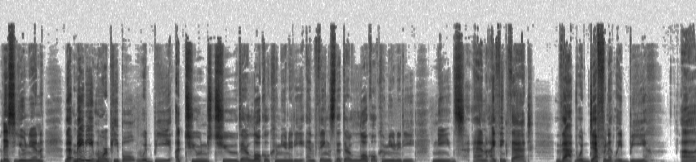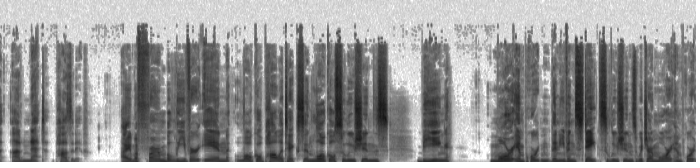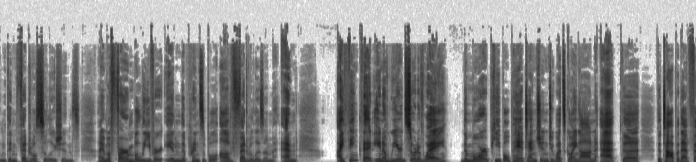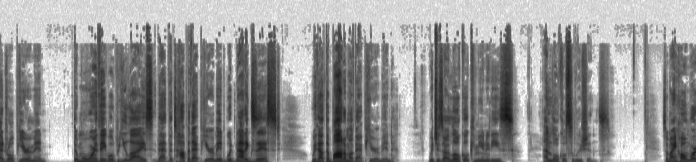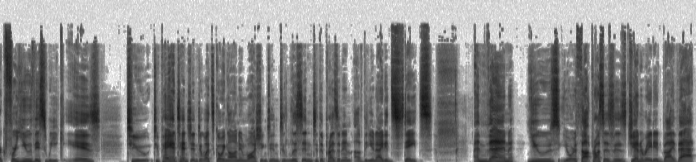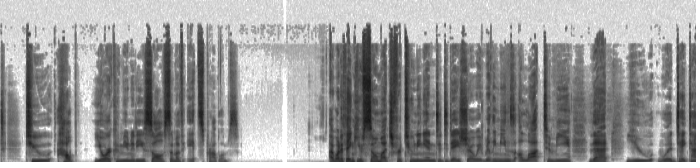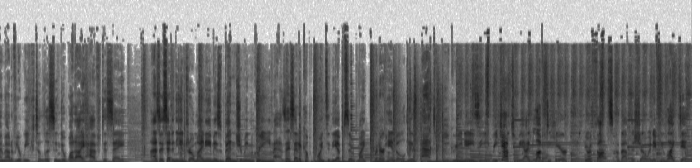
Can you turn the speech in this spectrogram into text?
this union, that maybe more people would be attuned to their local community and things that their local community needs. And I think that that would definitely be a, a net positive. I am a firm believer in local politics and local solutions being more important than even state solutions, which are more important than federal solutions. I am a firm believer in the principle of federalism. And I think that in a weird sort of way, the more people pay attention to what's going on at the the top of that federal pyramid, the more they will realize that the top of that pyramid would not exist without the bottom of that pyramid, which is our local communities and local solutions. So my homework for you this week is to to pay attention to what's going on in Washington, to listen to the president of the United States, and then use your thought processes generated by that to help your community solve some of its problems. I want to thank you so much for tuning in to today's show. It really means a lot to me that you would take time out of your week to listen to what I have to say. As I said in the intro, my name is Benjamin Green. As I said a couple points in the episode, my Twitter handle is at bgreenaz. Reach out to me. I'd love to hear your thoughts about the show. And if you liked it,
